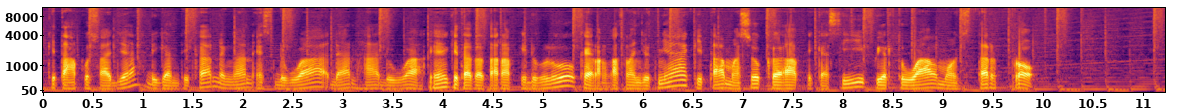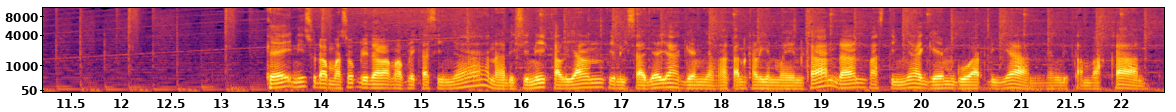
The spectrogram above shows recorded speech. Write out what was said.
kita hapus saja digantikan dengan S2 dan H2 Oke kita tata rapi dulu. Oke langkah selanjutnya kita masuk ke aplikasi Virtual Monster Pro. Oke ini sudah masuk di dalam aplikasinya. Nah di sini kalian pilih saja ya game yang akan kalian mainkan dan pastinya game Guardian yang ditambahkan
